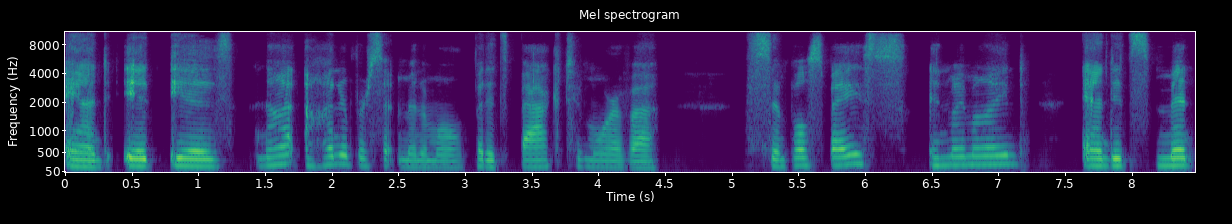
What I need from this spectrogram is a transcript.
And it is not 100% minimal but it's back to more of a simple space in my mind. And it's meant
